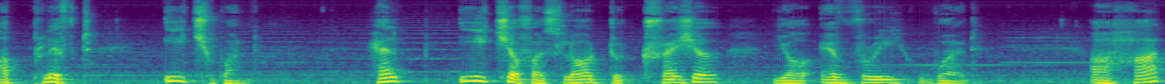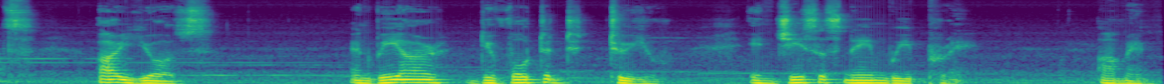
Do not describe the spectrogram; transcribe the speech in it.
uplift each one. Help each of us, Lord, to treasure your every word. Our hearts are yours, and we are devoted to you. In Jesus' name we pray. Amen.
